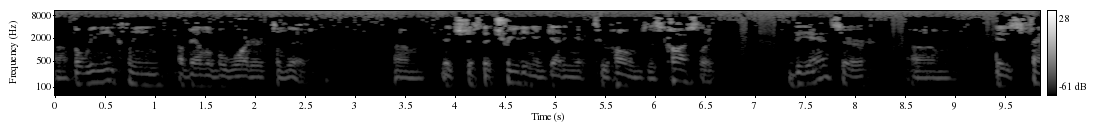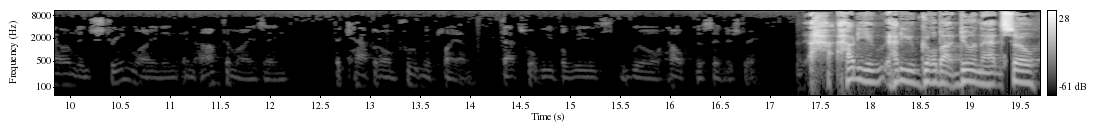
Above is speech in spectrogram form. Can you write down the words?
Uh, but we need clean, available water to live. Um, it's just that treating and getting it to homes is costly. The answer um, is found in streamlining and optimizing the capital improvement plan. That's what we believe will help this industry. How do you how do you go about doing that? So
